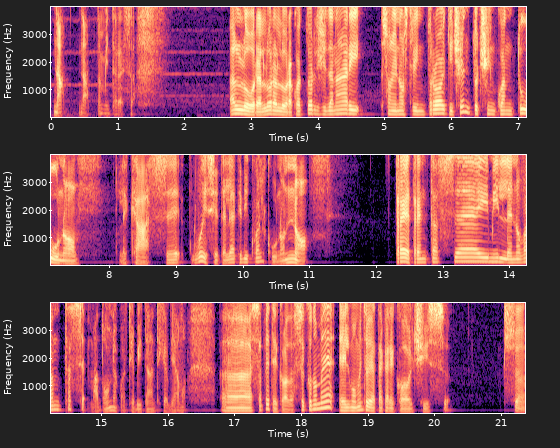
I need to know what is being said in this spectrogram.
no, no, non mi interessa. Allora, allora, allora, 14 denari sono i nostri introiti, 151 le casse. Voi siete alleati di qualcuno? No. 336, 1096. Madonna, quanti abitanti che abbiamo. Uh, sapete cosa? Secondo me è il momento di attaccare Colcis. Sì.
